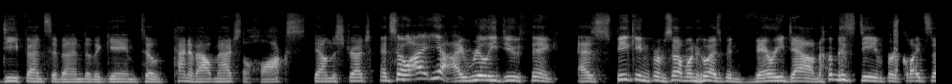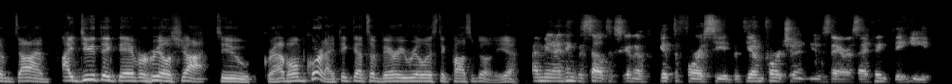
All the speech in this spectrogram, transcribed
defensive end of the game to kind of outmatch the Hawks down the stretch. And so I, yeah, I really do think as speaking from someone who has been very down on this team for quite some time, I do think they have a real shot to grab home court. I think that's a very realistic possibility. Yeah. I mean, I think the Celtics are going to get the four seed, but the unfortunate news there is I think the Heat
